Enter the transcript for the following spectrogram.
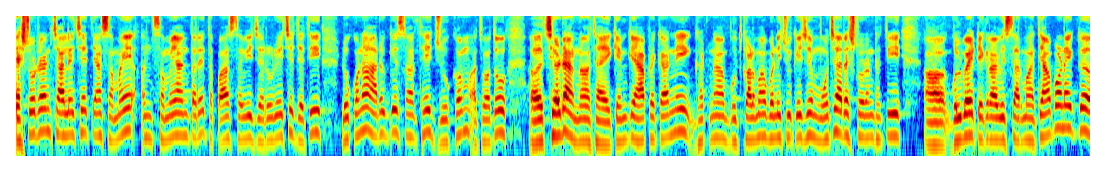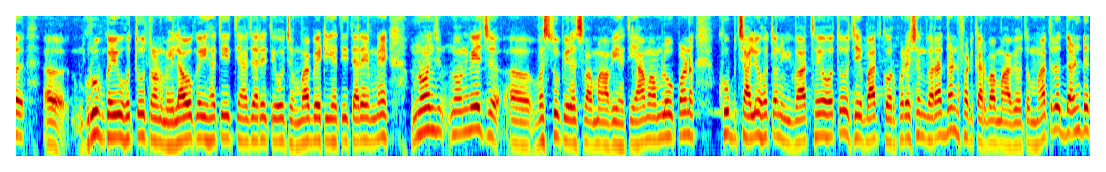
રેસ્ટોરન્ટ ચાલે છે, ત્યાં સમય સમયાંતરે તપાસ થવી જરૂરી છે, જેથી લોકોના આરોગ્ય સાથે જોખમ અથવા તો છેડા ન થાય. કેમ કે આ પ્રકારની ઘટના ભૂતકાળમાં બની ચૂકી છે. મોજા રેસ્ટોરન્ટ હતી ગુલબાઈ ટેકરા વિસ્તારમાં. ત્યાં પણ એક ગ્રુપ ગયું હતું. ત્રણ મહિલાઓ ગઈ હતી. ત્યાં જ્યારે તેઓ જમવા બેઠી હતી, ત્યારે એમને નોન નોનવેજ વસ્તુ પીરસવામાં આવી હતી. આ મામલો પણ ખૂબ ચાલ્યો હતો અને વિવાદ થયો હતો, જે બાદ કોર્પોરેશન દ્વારા દંડ ફટકારવામાં આવ્યો હતો. માત્ર દંડ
